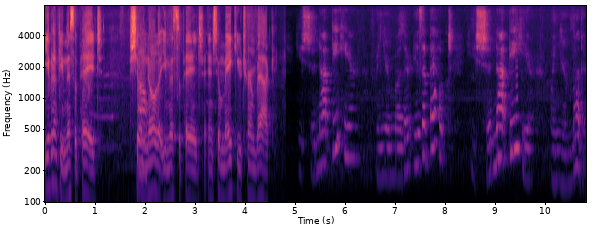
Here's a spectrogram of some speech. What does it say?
Even if you miss a page, she'll Oh. know that you missed a page and she'll make you turn back. He should not be here when your mother is about. He should not be here when your mother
